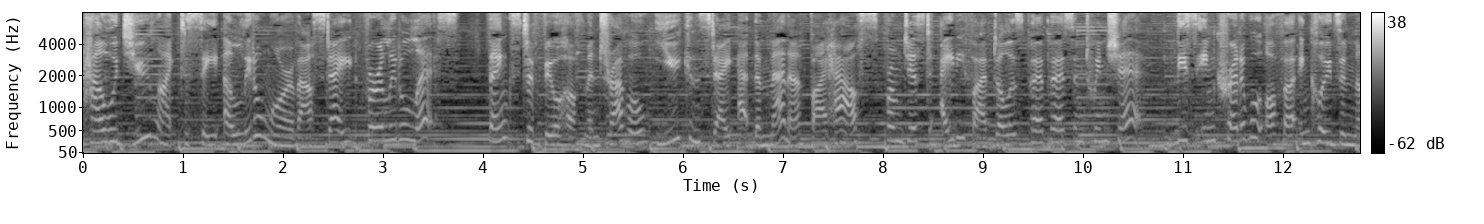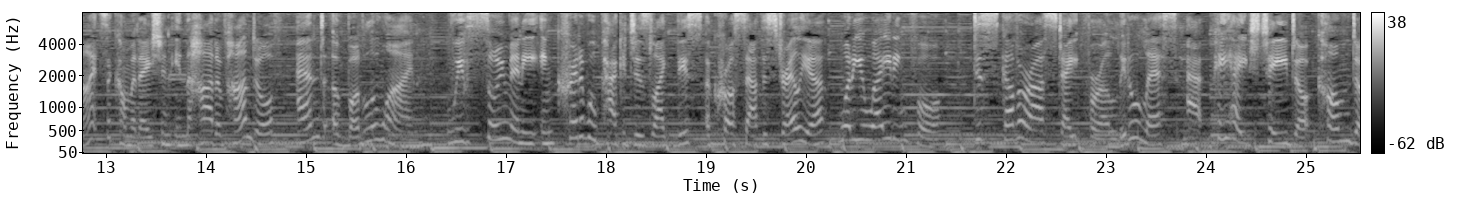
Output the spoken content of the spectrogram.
How would you like to see a little more of our state for a little less? Thanks to Phil Hoffman Travel, you can stay at the Manor by house from just $85 per person twin share. This incredible offer includes a night's accommodation in the heart of Hahndorf and a bottle of wine. With so many incredible packages like this across South Australia, what are you waiting for? Discover our state for a little less at pht.com.au.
